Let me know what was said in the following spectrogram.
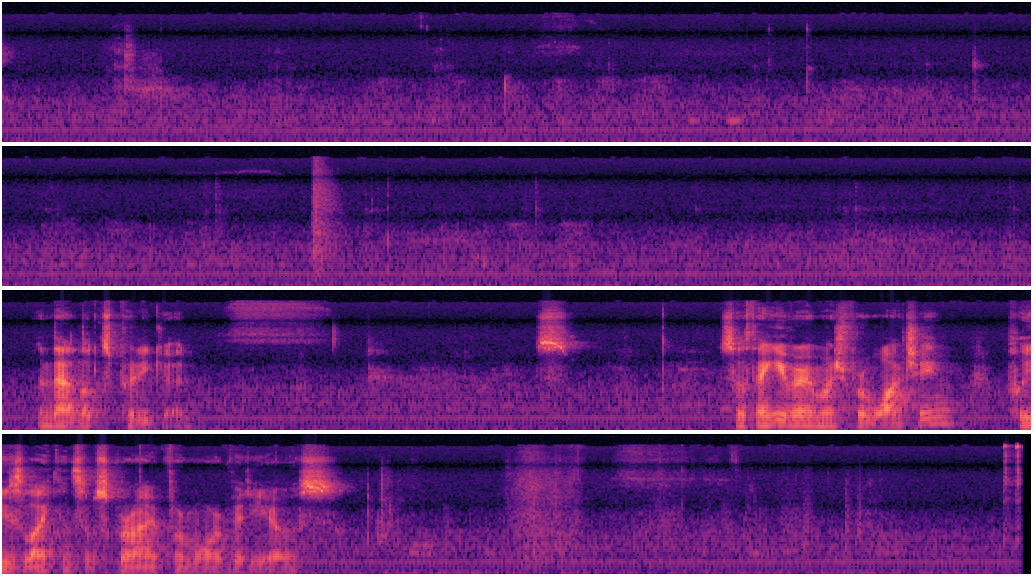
And that looks pretty good. So thank you very much for watching. Please like and subscribe for more videos.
